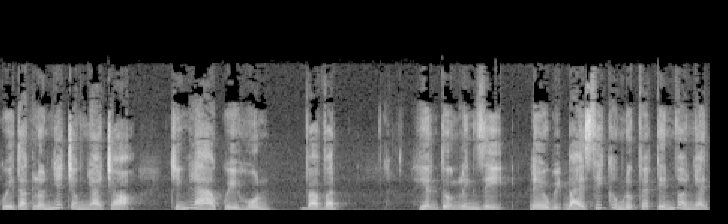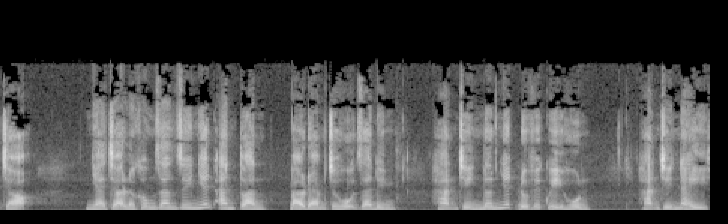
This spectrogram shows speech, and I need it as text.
Quy tắc lớn nhất trong nhà trọ chính là quỷ hồn và vật. Hiện tượng linh dị đều bị bài xích không được phép tiến vào nhà trọ. Nhà trọ là không gian duy nhất an toàn, bảo đảm cho hộ gia đình, hạn chế lớn nhất đối với quỷ hồn. Hạn chế này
